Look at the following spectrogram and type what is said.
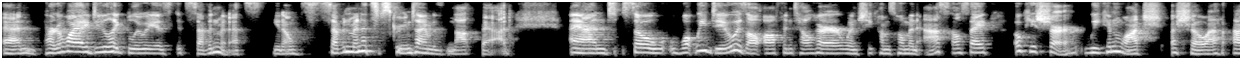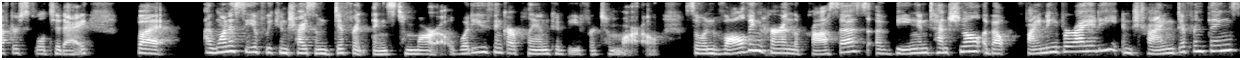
And part of why I do like Bluey is it's seven minutes. You know, seven minutes of screen time is not bad. And so, what we do is, I'll often tell her when she comes home and asks, I'll say, okay, sure, we can watch a show after school today, but I want to see if we can try some different things tomorrow. What do you think our plan could be for tomorrow? So, involving her in the process of being intentional about finding variety and trying different things.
